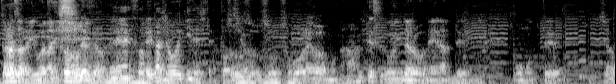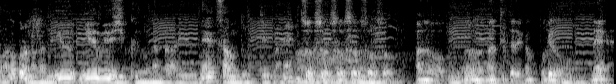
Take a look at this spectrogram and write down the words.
ザラザラ言わないし。そうですよね。それが衝撃でしたよ当そう時は。そうそうそれはもうなんてすごいんだろうねなんて思って。じゃああの頃なんかニューニューミュージックのなんかああいうねサウンドっていうかね。うんそうそうそうそうそうそう。あのうん。なんて言ったらいいの？だけどね。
